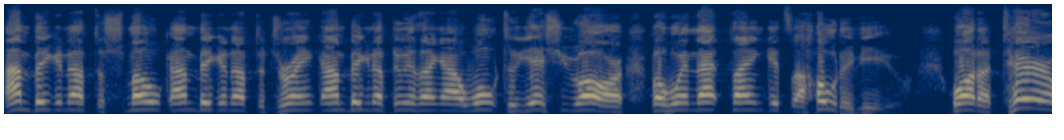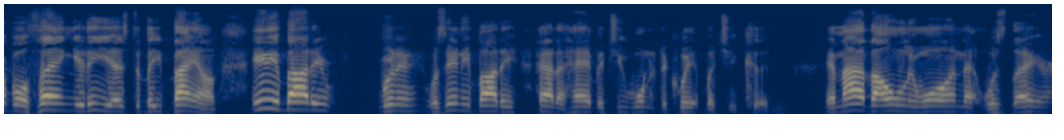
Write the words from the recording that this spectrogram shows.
I'm big enough to smoke. I'm big enough to drink. I'm big enough to do anything I want to. Yes, you are. But when that thing gets a hold of you, what a terrible thing it is to be bound. Anybody, was anybody had a habit you wanted to quit but you couldn't? Am I the only one that was there?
